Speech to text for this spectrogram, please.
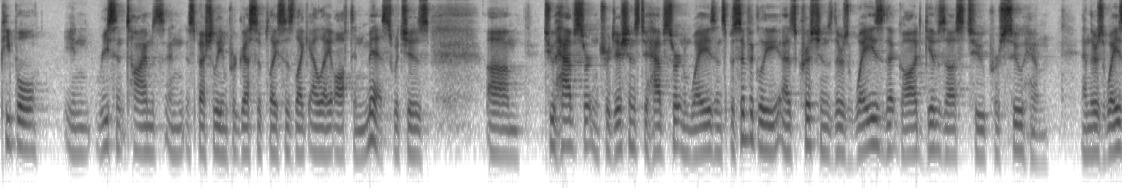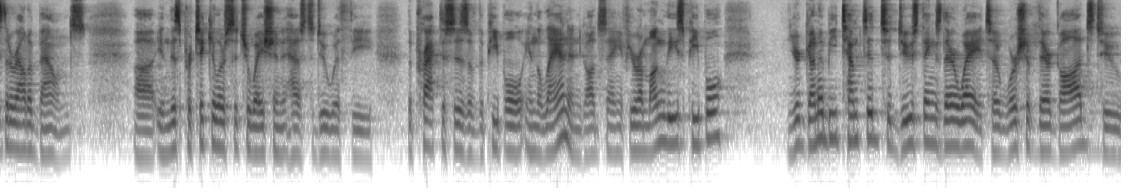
people in recent times, and especially in progressive places like LA, often miss, which is um, to have certain traditions, to have certain ways, and specifically as Christians, there's ways that God gives us to pursue Him, and there's ways that are out of bounds. Uh, in this particular situation, it has to do with the, the practices of the people in the land, and God saying, if you're among these people, you're going to be tempted to do things their way, to worship their gods, to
